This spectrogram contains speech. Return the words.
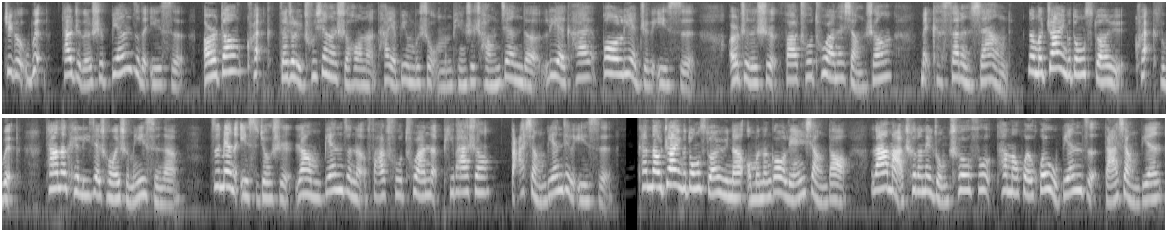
这个 whip 它指的是鞭子的意思，而当 crack 在这里出现的时候呢，它也并不是我们平时常见的裂开、爆裂这个意思，而指的是发出突然的响声，make a sudden sound。 那么这样一个动词短语 crack the whip，它呢可以理解成为什么意思呢？字面的意思就是让鞭子呢发出突然的噼啪声，打响鞭这个意思。看到这样一个动词短语呢，我们能够联想到拉马车的那种车夫，他们会挥舞鞭子、打响鞭，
